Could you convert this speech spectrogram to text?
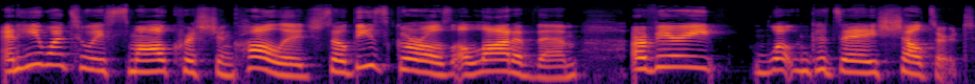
And he went to a small Christian college, so these girls, a lot of them, are very what one could say sheltered.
